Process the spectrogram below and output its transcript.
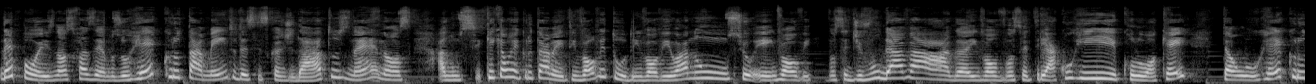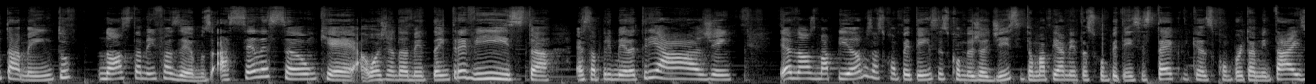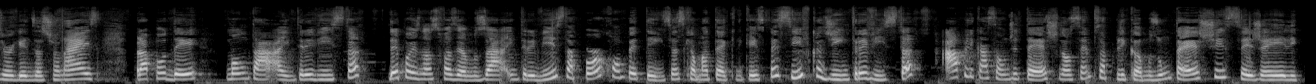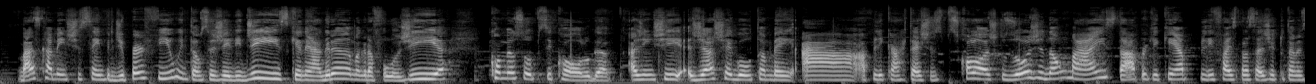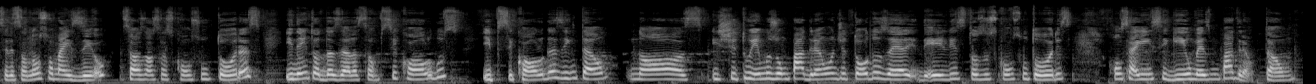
Depois, nós fazemos o recrutamento desses candidatos, né? Nós anunci... O que é o recrutamento? Envolve tudo. Envolve o anúncio, envolve você divulgar a vaga, envolve você triar currículo, ok? Então, o recrutamento. Nós também fazemos a seleção, que é o agendamento da entrevista, essa primeira triagem. E nós mapeamos as competências, como eu já disse, então mapeamento das competências técnicas, comportamentais e organizacionais para poder montar a entrevista. Depois nós fazemos a entrevista por competências, que é uma técnica específica de entrevista. A aplicação de teste, nós sempre aplicamos um teste, seja ele basicamente sempre de perfil, então seja ele de ISC, Enneagrama, Grafologia, como eu sou psicóloga, a gente já chegou também a aplicar testes psicológicos. Hoje não mais, tá? Porque quem faz processo de recrutamento e seleção não sou mais eu, são as nossas consultoras e nem todas elas são psicólogos e psicólogas, então nós instituímos um padrão onde todos eles, todos os consultores, conseguem seguir o mesmo padrão. Então,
